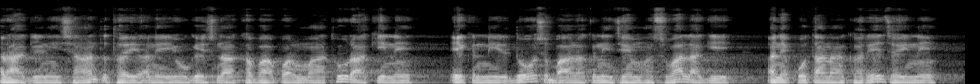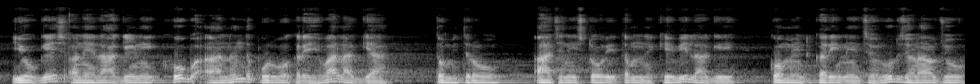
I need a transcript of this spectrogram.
રાગીણી શાંત થઈ અને યોગેશના ખભા પર માથું રાખીને એક નિર્દોષ બાળકની જેમ હસવા લાગી અને પોતાના ઘરે જઈને યોગેશ અને રાગીણી ખૂબ આનંદપૂર્વક રહેવા લાગ્યા. તો મિત્રો, આજની સ્ટોરી તમને કેવી લાગી? કોમેન્ટ કરીને જરૂર જણાવજો.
